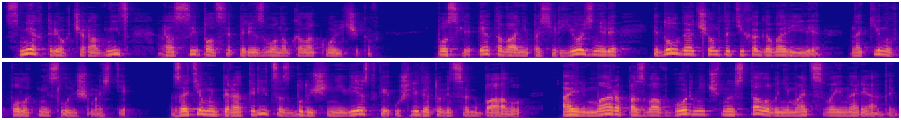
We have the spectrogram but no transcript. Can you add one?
Смех трех чаровниц рассыпался перезвоном колокольчиков. После этого они посерьезнели и долго о чем-то тихо говорили, накинув полок неслышимости. Затем императрица с будущей невесткой ушли готовиться к балу, а Эльмара, позвав горничную, стала вынимать свои наряды.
